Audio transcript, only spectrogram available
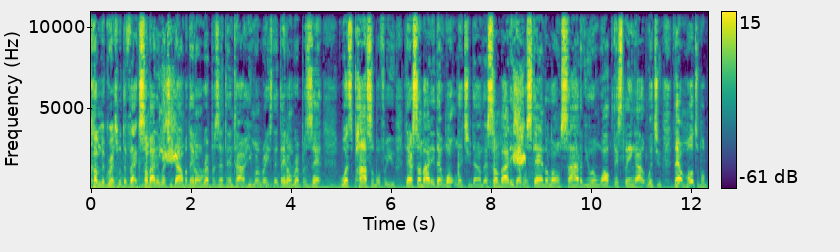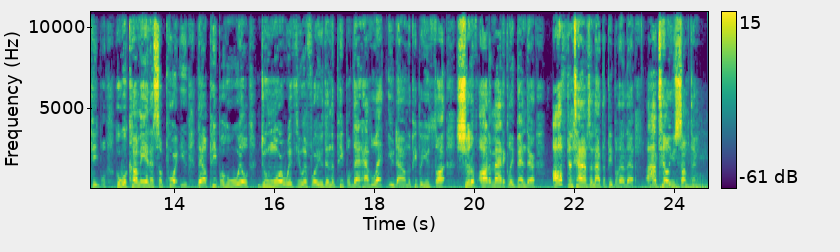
come to grips with the fact somebody let you down, but they don't represent the entire human race, that they don't represent what's possible for you. There's somebody that won't let you down. There's somebody that will stand alongside of you and walk this thing out with you. There are multiple people who will come in and support you. There are people who will do more with you and for you than the people that have let you down. The people you thought should have automatically been there oftentimes are not the people that are there. I'll tell you something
